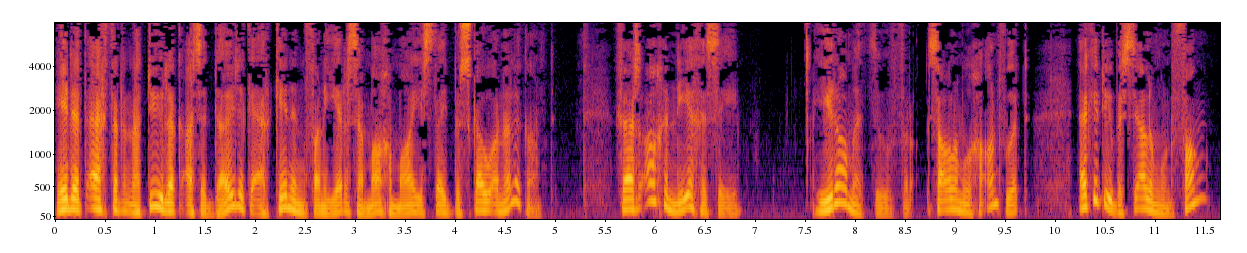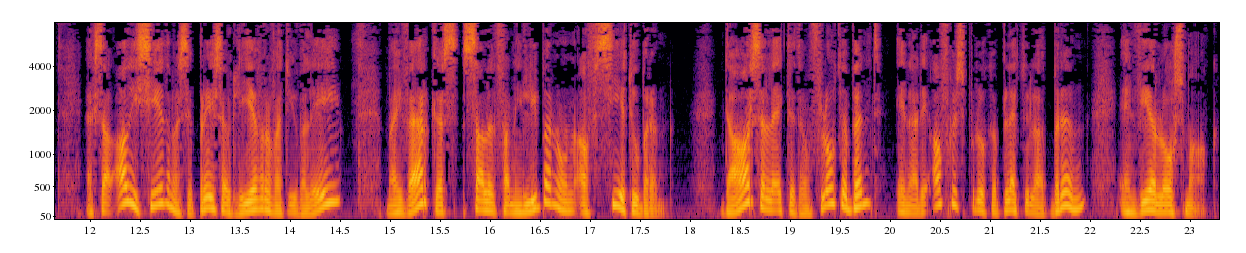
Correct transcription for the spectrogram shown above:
het dit egter natuurlik as 'n duidelike erkenning van die Here se mag en majesteit beskou aan hulle kant. Vers 8 en 9 sê: Hiram het toe vir Salomo geantwoord: Ek het u bestelling ontvang. Ek sal al die seder en sipreshout lewer wat u wil hê. My werkers sal dit van die Libanon af see toe bring. Daar sal ek dit in vlotte bind en na die afgesproke plek toe laat bring en weer losmaak.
